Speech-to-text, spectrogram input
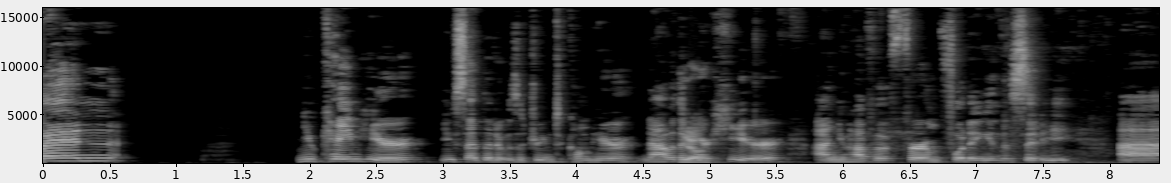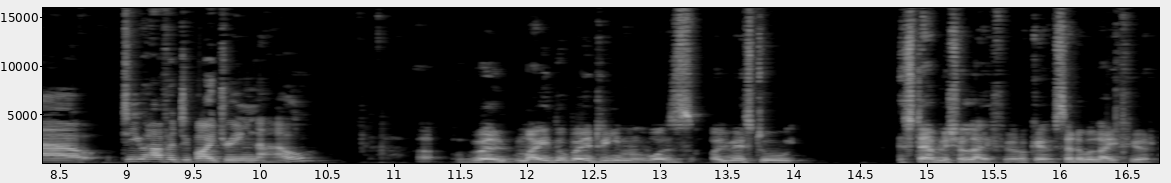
when you came here, you said that it was a dream to come here. Now that Yeah. you're here and you have a firm footing in the city, uh, do you have a Dubai dream now? Uh, well, my Dubai dream was always to establish a life here. Okay, set up a life here.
